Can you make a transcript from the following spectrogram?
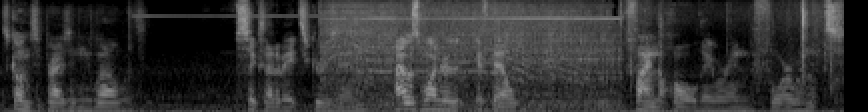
It's going surprisingly well with six out of eight screws in. I always wonder if they'll find the hole they were in before when it's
